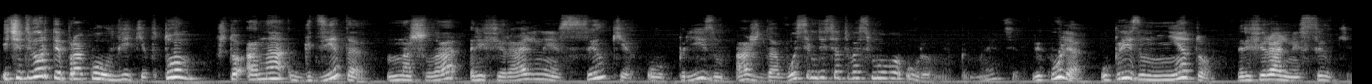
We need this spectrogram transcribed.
И четвертый прокол Вики в том, что она где-то нашла реферальные ссылки у призм аж до 88 уровня. Понимаете? Викуля, у призм нету реферальной ссылки.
